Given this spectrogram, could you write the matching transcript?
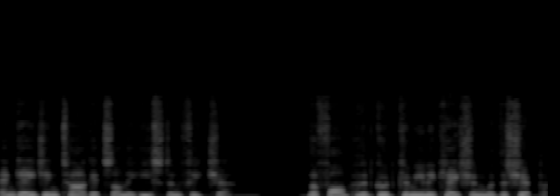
engaging targets on the eastern feature. The FOB had good communication with the ship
